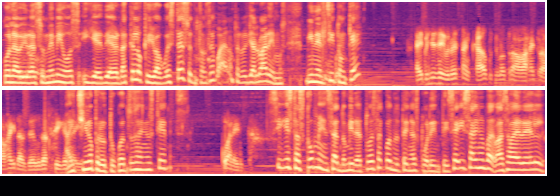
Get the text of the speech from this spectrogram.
con la vibración de mi voz, y de verdad que lo que yo hago es eso, entonces bueno, pero ya lo haremos. Minelcito, ¿en qué? Hay veces se uno estancado porque uno trabaja y trabaja y las deudas siguen Ay, ahí. chino, pero tú cuántos años tienes? 40. Sí, estás comenzando. Mira, tú hasta cuando tengas 46 años va- vas a ver el,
